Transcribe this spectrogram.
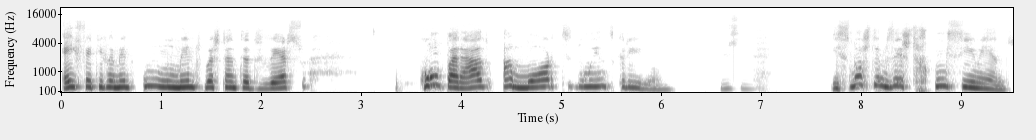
é efetivamente um momento bastante adverso comparado à morte de um ente querido. Uhum. E se nós temos este reconhecimento,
